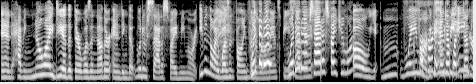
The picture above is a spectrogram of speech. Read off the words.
and having no idea that there was another ending that would have satisfied me more, even though I wasn't falling for would the romance have, piece would of it have it. satisfied you more? oh yeah, m- way For more her to end up with angry. Duckie?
